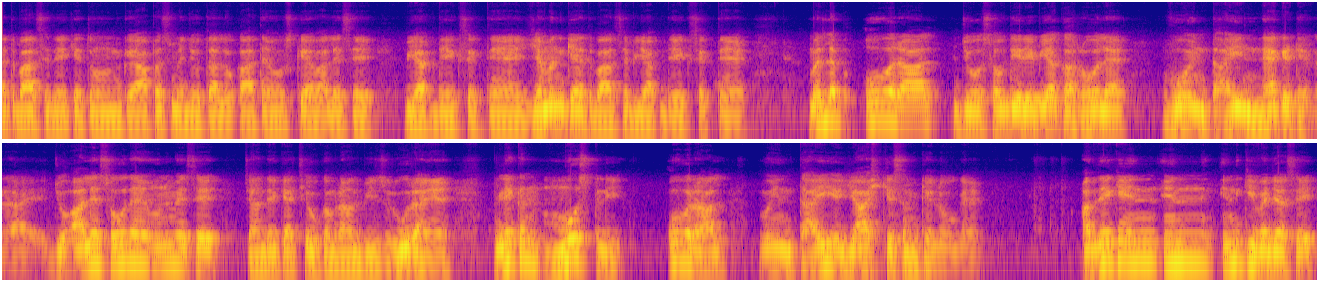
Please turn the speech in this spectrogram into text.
एतबार से देखें तो उनके आपस में जो ताल्लुक़ हैं, उसके हवाले से भी आप देख सकते हैं, यमन के एतबार से भी आप देख सकते हैं। मतलब ओवरऑल जो सऊदी अरेबिया का रोल है, वो इंतहाई नेगेटिव रहा है। जो आले सऊद हैं, उनमें से चांदे के अच्छे हुक्मरान भी ज़रूर आए हैं। लेकिन मोस्टली ओवरऑल वो इंतहाई याश किस्म के लोग हैं। अब देखें इन इन, इनकी वजह से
